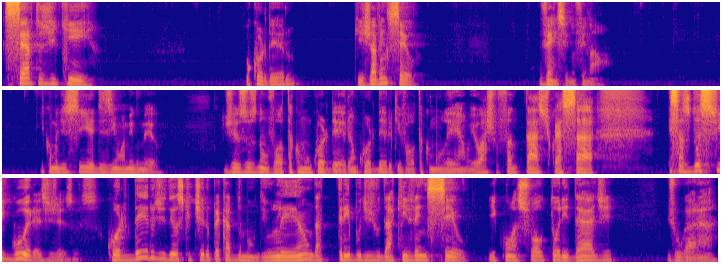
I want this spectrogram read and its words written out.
Certos de que o cordeiro que já venceu, vence no final. E como dizia, dizia um amigo meu, Jesus não volta como um cordeiro, é um cordeiro que volta como um leão. Eu acho fantástico essa, essas duas figuras de Jesus. O cordeiro de Deus que tira o pecado do mundo e o leão da tribo de Judá que venceu e com a sua autoridade julgará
